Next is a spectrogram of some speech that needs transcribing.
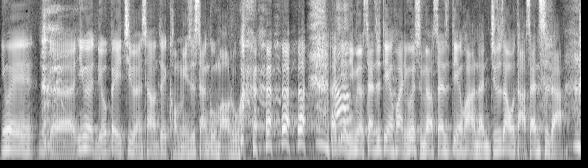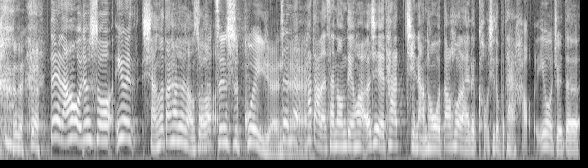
因为那个，因为刘备基本上对孔明是三顾茅庐，而且你们有三次电话，你为什么要三次电话呢？你就是让我打三次的啊。对。然后我就说，因为想说当下就想说，他真是贵人。真的，他打了三通电话，而且他前两通我到后来的口气都不太好。因为我觉得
